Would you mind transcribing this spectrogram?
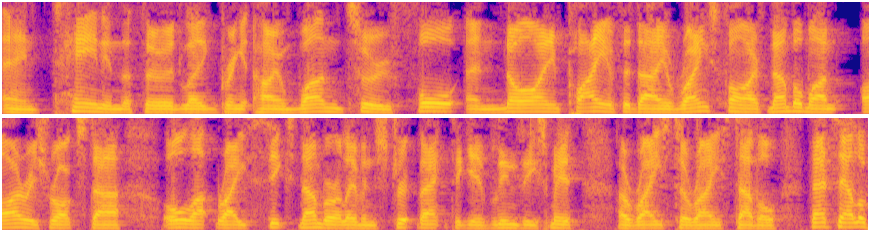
and ten in the third leg. Bring it home. One, two, four, and nine. Play of the day. Race five, number one, Irish Rockstar. All up race six, number 11, strip back to give Lindsay Smith a race to race double. That's our look.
